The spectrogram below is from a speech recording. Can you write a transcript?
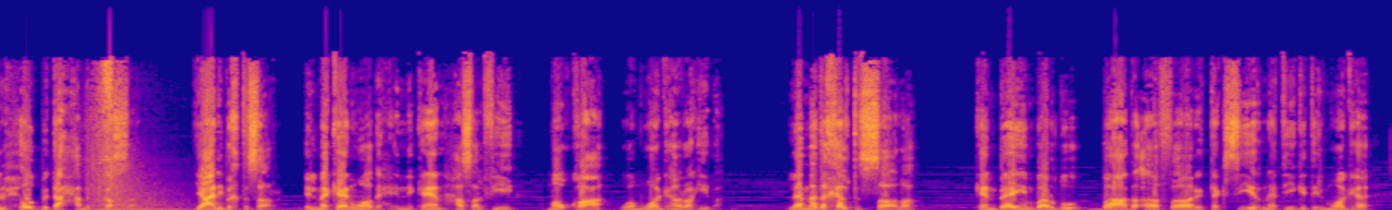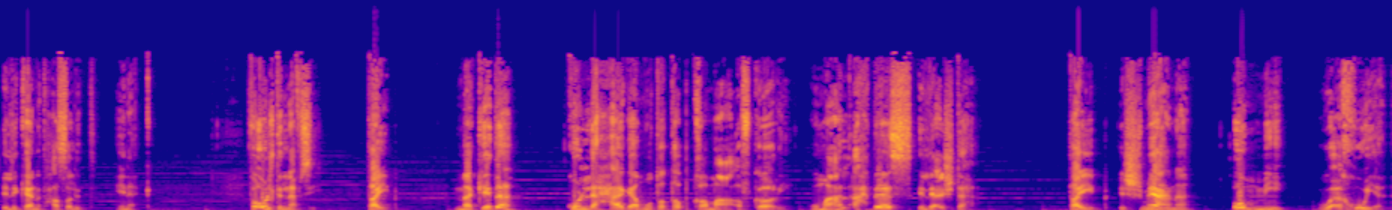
الحوض بتاعها متكسر. يعني باختصار المكان واضح إن كان حصل فيه موقعة ومواجهة رهيبة. لما دخلت الصالة كان باين برضو بعض آثار التكسير نتيجة المواجهة اللي كانت حصلت هناك. فقلت لنفسي طيب ما كده كل حاجة متطابقة مع أفكاري ومع الأحداث اللي عشتها. طيب اشمعنى أمي وأخويا؟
